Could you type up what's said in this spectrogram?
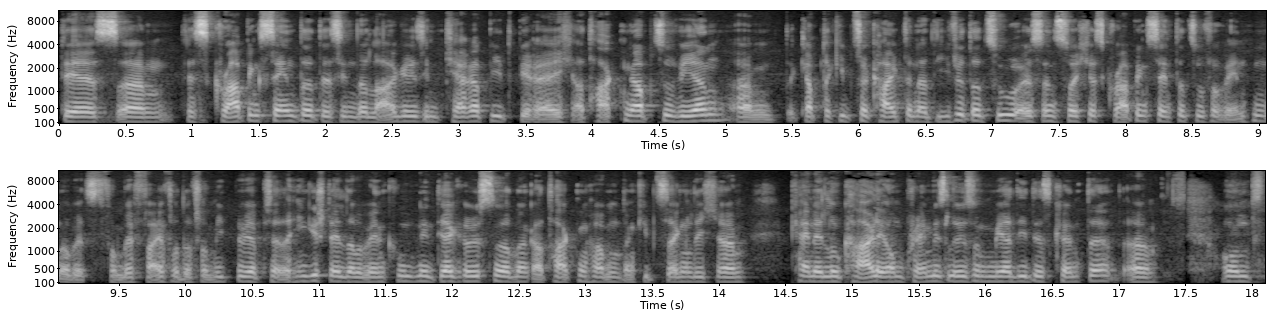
das, ähm, das Scrubbing Center, das in der Lage ist, im Terabit-Bereich Attacken abzuwehren. Ähm, ich glaube, da gibt es eine Alternative dazu, als ein solches Scrubbing Center zu verwenden, ob jetzt vom F5 oder vom Mitbewerb sei dahingestellt, aber wenn Kunden in der Größenordnung Attacken haben, dann gibt es eigentlich ähm, keine lokale On-Premise-Lösung mehr, die das könnte. Äh, und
